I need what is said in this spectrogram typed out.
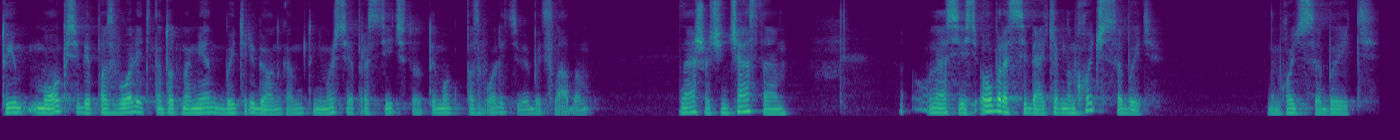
ты мог себе позволить на тот момент быть ребенком. Ты не можешь себе простить, что ты мог позволить себе быть слабым. Знаешь, очень часто у нас есть образ себя, кем нам хочется быть. Нам хочется быть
